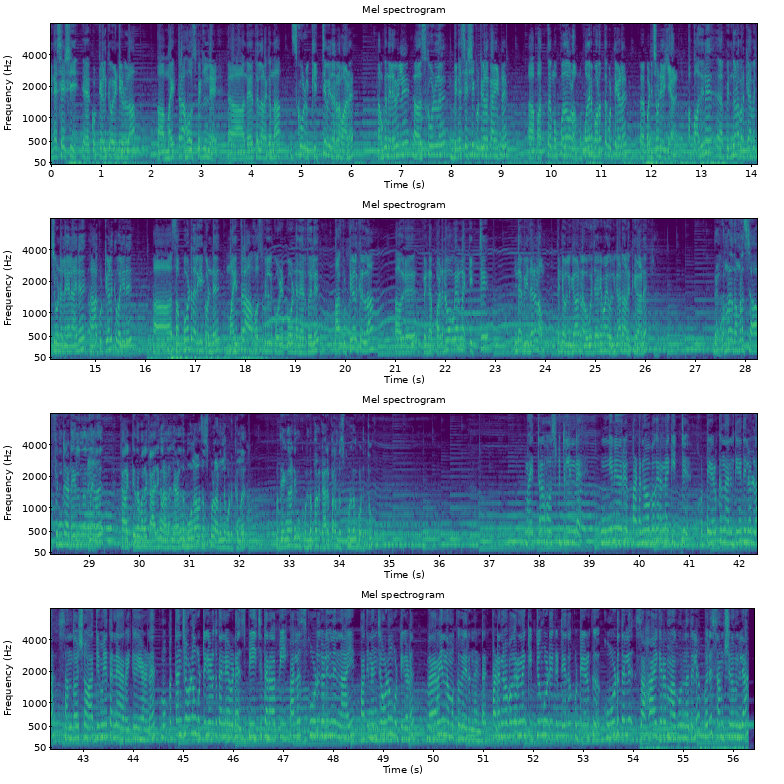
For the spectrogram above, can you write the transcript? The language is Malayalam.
ഭിന്നശേഷി കുട്ടികൾക്ക് വേണ്ടിയുള്ള മൈത്ര ഹോസ്പിറ്റലിന്റെ നേതൃത്വത്തിൽ നടക്കുന്ന സ്കൂൾ കിറ്റ് വിതരണമാണ്. നമുക്ക് നിലവിൽ സ്കൂളിൽ ഭിന്നശേഷി കുട്ടികൾക്കായിട്ട് പത്ത് മുപ്പതോളം മുപ്പതിന് പുറത്ത് കുട്ടികൾ പഠിച്ചുകൊണ്ടിരിക്കുകയാണ്. അപ്പൊ അതിന് പിന്തുണ പ്രഖ്യാപിച്ചുകൊണ്ട് അല്ലെങ്കിൽ അതിന് ആ കുട്ടികൾക്ക് വലിയൊരു സപ്പോർട്ട് നൽകിക്കൊണ്ട് മൈത്ര ഹോസ്പിറ്റൽ കോഴിക്കോടിന്റെ നേതൃത്വത്തിൽ ആ കുട്ടികൾക്കുള്ള ഒരു പിന്നെ പഠനോപകരണ കിറ്റിന്റെ വിതരണത്തിന്റെ ഉദ്ഘാടനം ഔപചാരികമായ ഉദ്ഘാടനം നടക്കുകയാണ്. നമ്മൾ നമ്മുടെ സ്റ്റാഫിന്റെ ഇടയിൽ നിന്ന് ഞങ്ങൾ കറക്റ്റ് ചെയ്ത പല കാര്യങ്ങളാണ്. ഞങ്ങളിത് മൂന്നാമത്തെ സ്കൂളാണ് ഇന്ന് കൊടുക്കുന്നത്. പുതിയങ്ങാടിയും കുണ്ടുപ്പറ കാരപ്പറമ്പ് സ്കൂളിലും കൊടുത്തു. മൈത്ര ഹോസ്പിറ്റലിന്റെ ഇങ്ങനെയൊരു പഠനോപകരണ കിറ്റ് കുട്ടികൾക്ക് നൽകിയതിലുള്ള സന്തോഷം ആദ്യമേ തന്നെ അറിയിക്കുകയാണ്. മുപ്പത്തഞ്ചോളം കുട്ടികൾക്ക് തന്നെ ഇവിടെ സ്പീച്ച് തെറാപ്പി പല സ്കൂളുകളിൽ നിന്നായി പതിനഞ്ചോളം കുട്ടികൾ വേറെയും നമുക്ക് വരുന്നുണ്ട്. പഠനോപകരണ കിറ്റും കൂടി കിട്ടിയത് കുട്ടികൾക്ക് കൂടുതൽ സഹായകരമാകുന്നതിൽ ഒരു സംശയവുമില്ല.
